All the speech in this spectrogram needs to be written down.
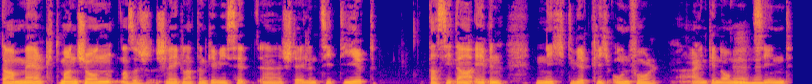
da merkt man schon, also Schlegel hat dann gewisse äh, Stellen zitiert, dass sie da eben nicht wirklich unvoreingenommen mhm. sind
